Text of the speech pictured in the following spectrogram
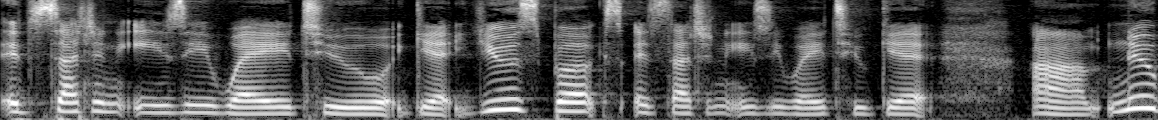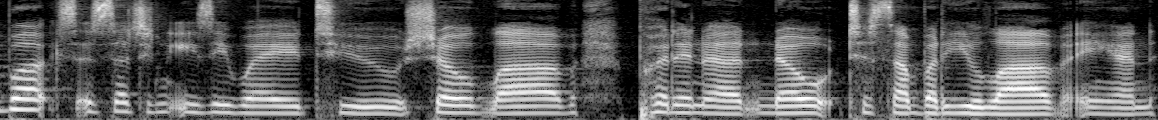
it's such an easy way to get used books. It's such an easy way to get um, new books It's such an easy way to show love, put in a note to somebody you love, and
